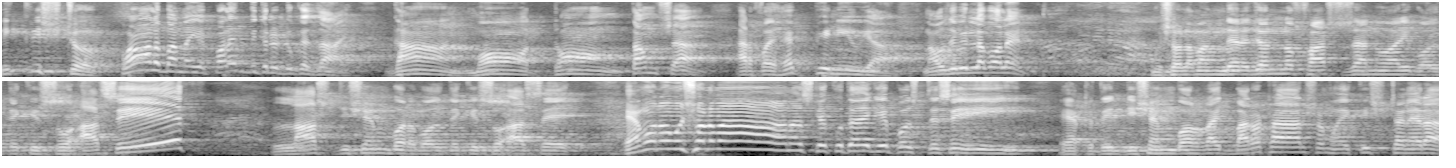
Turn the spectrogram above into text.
নিকৃষ্ট। পাড় বানাইয়ে পাড়ের ভিতরে ঢুকে যায়। গান, মদ, ডং, তামসা, আর হয় হ্যাপি নিউ ইয়ার নওয়াজবিল্লাহ বলেন। মুসলমানদের জন্য ফার্স্ট জানুয়ারি বলতে কিছু আছে লাস্ট ডিসেম্বর বলতে কিছু আছে। এমনও মুসলমান আজকে কোথায় গিয়ে পৌঁছতেছি? একদিন ডিসেম্বর রাত বারোটার সময় খ্রিস্টানেরা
